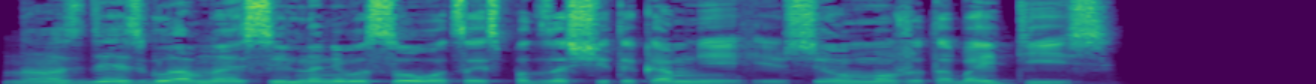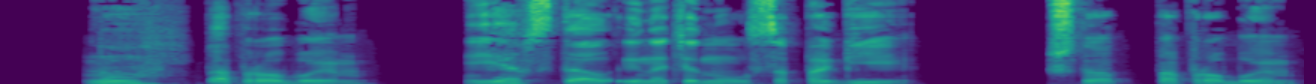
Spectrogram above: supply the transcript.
Но здесь главное сильно не высовываться из-под защиты камней, и все может обойтись. Ну, попробуем. Я встал и натянул сапоги. Что попробуем?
